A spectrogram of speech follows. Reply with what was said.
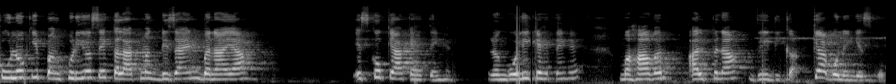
फूलों की पंखुड़ियों से कलात्मक डिज़ाइन बनाया, इसको क्या कहते हैं? रंगोली कहते हैं? महावर, अल्पना, वेदिका। क्या बोलेंगे इसको?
